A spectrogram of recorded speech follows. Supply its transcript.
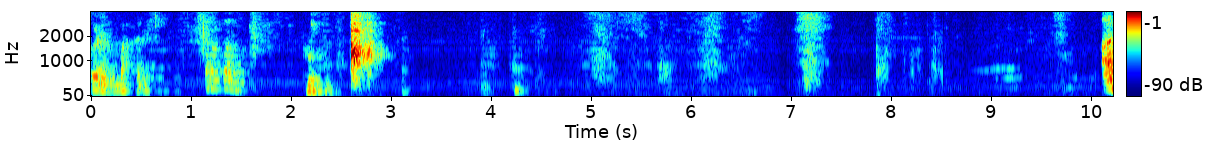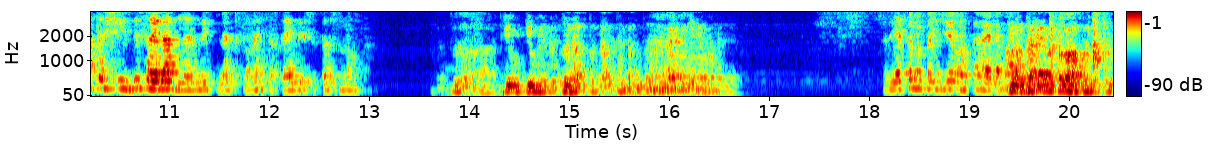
कडक भाकरी. करा चालू करतो. आता शी दिसायला लागलं नीट नाटकं नाही तर काय दिसतच नव्हतं. टिम टिम येतं दुधाक दुधाक दुधाक दुधाक लाइट गेली मला तर या तुम्ही पण जेवण करायला जेवण भाव करायला होतं भाऊ बहिणी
